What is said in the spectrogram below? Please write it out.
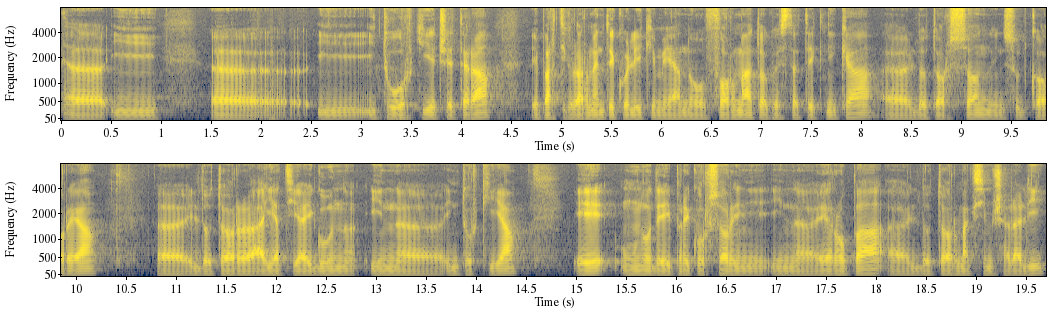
eh, i, eh, i, i, turchi eccetera e particolarmente quelli che mi hanno formato a questa tecnica, eh, il dottor Son in Sud Corea, il dottor Ayati Aygun in, in Turchia e uno dei precursori in, in Europa, eh, il dottor Maxim Chalali,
